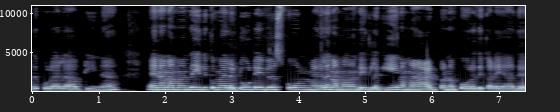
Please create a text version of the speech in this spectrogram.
அது கூடல அப்படின்னு. ஏன்னா நம்ம வந்து இதுக்கு மேலே டூ டேபிள் ஸ்பூன் மேலே நம்ம வந்து இதில் கீ நம்ம ஆட் பண்ண போகிறது கிடையாது.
